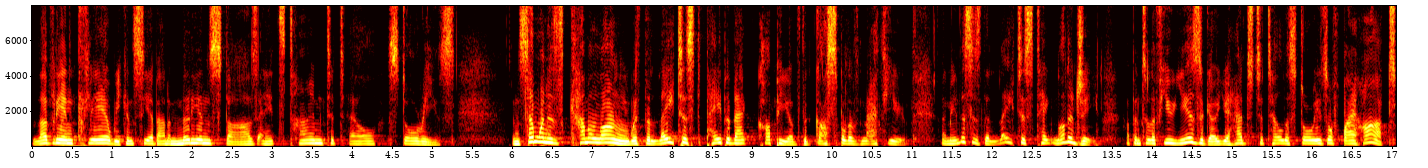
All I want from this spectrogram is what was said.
lovely and clear. We can see about a million stars, and it's time to tell stories. And someone has come along with the latest paperback copy of the Gospel of Matthew. I mean, this is the latest technology. Up until a few years ago, you had to tell the stories off by heart,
